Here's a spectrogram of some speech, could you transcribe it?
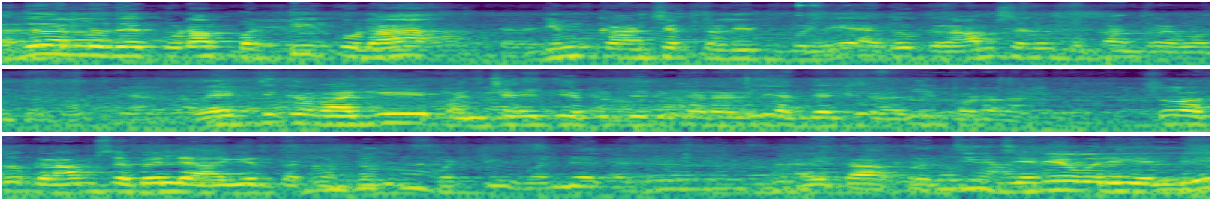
ಅದು ಅಲ್ಲದೆ ಕೂಡ ಪಟ್ಟಿ ಕೂಡ ನಿಮ್ಮ ಕಾನ್ಸೆಪ್ಟ್ ಅಲ್ಲಿ ಇದ್ಬಿಡಿ. ಅದು ಗ್ರಾಮ ಸಭೆ ಮುಖಾಂತರ ಆಗುವಂಥದ್ದು ವೈಯಕ್ತಿಕವಾಗಿ ಪಂಚಾಯತಿ ಅಭಿವೃದ್ಧಿಕರಾಗಲಿ ಅಧ್ಯಕ್ಷರಾಗಲಿ ಕೊಡಲ್ಲ ಸೊ ಅದು ಗ್ರಾಮ ಸಭೆಯಲ್ಲಿ ಆಗಿರ್ತಕ್ಕಂಥದ್ದು ಪಟ್ಟಿ ಒಂದೇ ಆಯ್ತಾ? ಪ್ರತಿ ಜನವರಿಯಲ್ಲಿ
